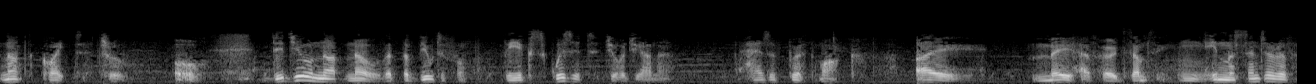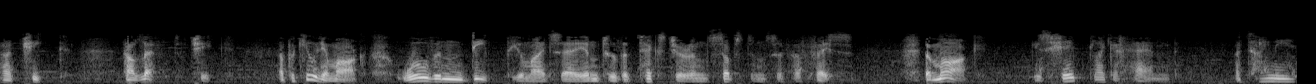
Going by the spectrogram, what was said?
not quite true. Oh, Did you not know that the beautiful, the exquisite Georgiana has a birthmark? I may have heard something. Mm, in the center of her cheek, her left cheek. A peculiar mark, woven deep, you might say, into the texture and substance of her face. The mark is shaped like a hand, a tiny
